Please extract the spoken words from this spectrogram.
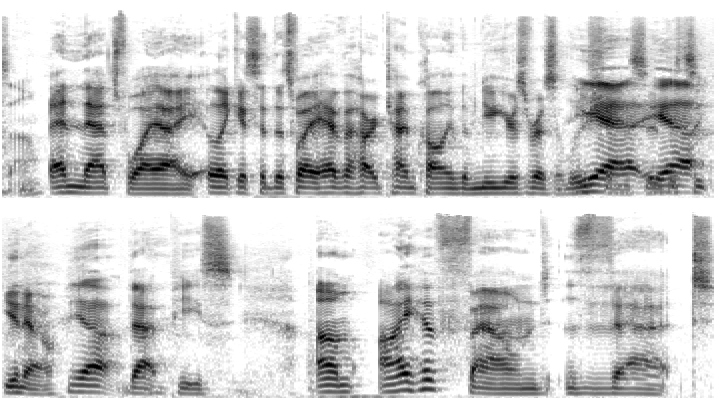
So, and that's why I, like I said, that's why I have a hard time calling them New Year's resolutions. Yeah, It's- yeah. you know, Yeah. that piece. Um, I have found that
